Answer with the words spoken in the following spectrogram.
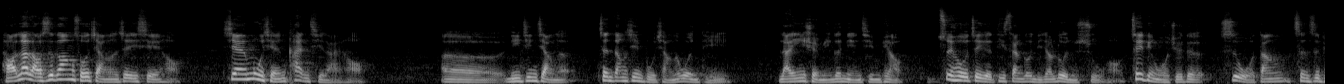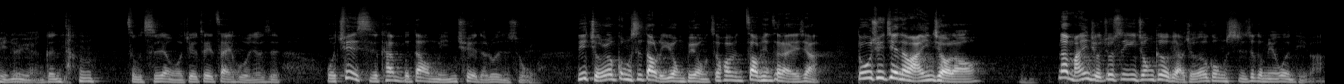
好，那老师刚刚所讲的这一些哈。现在目前看起来，哈，呃，你已经讲了正当性补强的问题，蓝营选民跟年轻票，最后这个第三个问题叫论述，哈，这点我觉得是我当政治评论员跟当 主持人，我觉得最在乎的就是，我确实看不到明确的论述。你九二共识到底用不用？这画面照片再来一下，都去见了马英九了，那马英九就是一中各表九二共识，这个没有问题吧？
